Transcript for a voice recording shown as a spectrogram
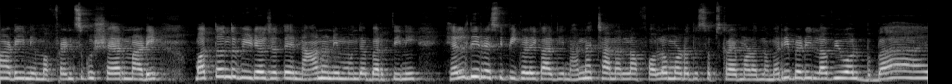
ಮಾಡಿ, ನಿಮ್ಮ ಫ್ರೆಂಡ್ಸ್ಗೂ ಶೇರ್ ಮಾಡಿ. ಮತ್ತೊಂದು ವಿಡಿಯೋ ಜೊತೆ ನಾನು ನಿಮ್ಮ ಮುಂದೆ ಬರ್ತೀನಿ. ಹೆಲ್ದಿ ರೆಸಿಪಿಗಳಿಗಾಗಿ ನನ್ನ ಚಾನಲ್ನ ಫಾಲೋ ಮಾಡೋದು ಸಬ್ಸ್ಕ್ರೈಬ್ ಮಾಡೋದನ್ನ ಮರಿಬೇಡಿ. ಲವ್ ಯು ಆಲ್ ಬಾಯ್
